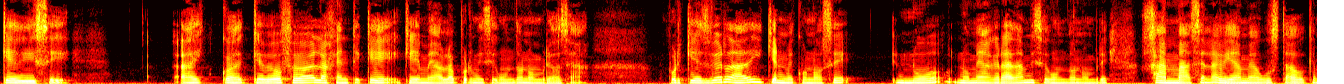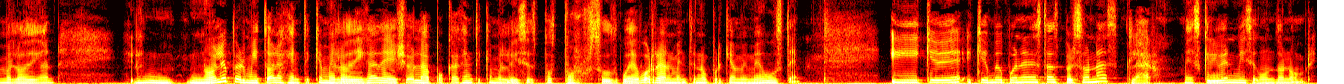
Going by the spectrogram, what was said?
que dice ay, que veo feo a la gente que, que me habla por mi segundo nombre, o sea, porque es verdad y quien me conoce no no me agrada mi segundo nombre, jamás en la vida me ha gustado que me lo digan no le permito a la gente que me lo diga, de hecho la poca gente que me lo dice es pues por sus huevos, realmente no porque a mí me guste. ¿Y qué, qué me ponen estas personas? Claro, me escriben mi segundo nombre.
